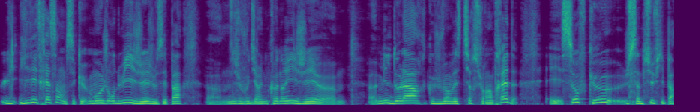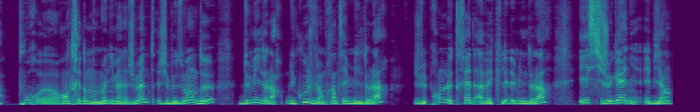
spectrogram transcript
L'idée est très simple, c'est que moi aujourd'hui j'ai, je sais pas, euh, je vais vous dire une connerie, j'ai euh, 1000 euh, dollars que je veux investir sur un trade, et sauf que ça me suffit pas. Pour euh, rentrer dans mon money management, j'ai besoin de 2000 dollars. Du coup, je vais emprunter 1000 dollars, je vais prendre le trade avec les 2000 dollars, et si je gagne, eh bien,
